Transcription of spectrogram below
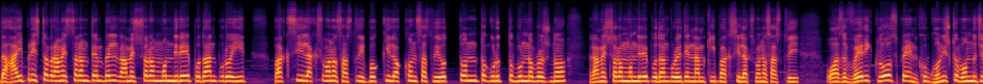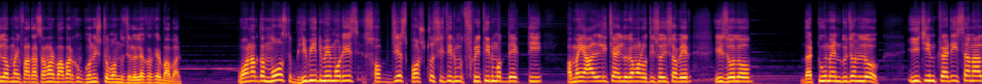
The high priest of Rameswaram temple Rameswaram মন্দিরের প্রধান পুরোহিত পাক্ষি লক্ষ্মণ শাস্ত্রী, পক্ষী, লক্ষণ শাস্ত্রী, অত্যন্ত গুরুত্বপূর্ণ প্রশ্ন। রামেশ্বরম মন্দিরের প্রধান পুরোহিতের নাম কি? Pakshi, Lakshmana Sastry was a very close friend খুব ঘনিষ্ঠ বন্ধু ছিল মাই ফাদার্স আমার বাবার খুব ঘনিষ্ঠ বন্ধু ছিল, লেখকের বাবার। One of the most vivid memories সবচেয়ে স্পষ্ট স্মৃতির স্মৃতির মধ্যে একটি মাই আর্লি চাইল্ডহুড আমার অতি শৈশবের ইজ হলো দ্য টু মেন দুজন লোক। ইচ ইন ট্র্যাডিশনাল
